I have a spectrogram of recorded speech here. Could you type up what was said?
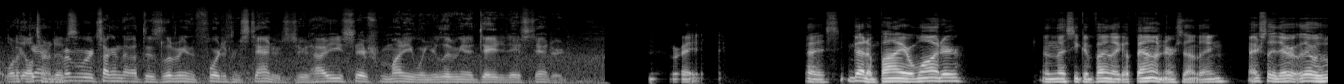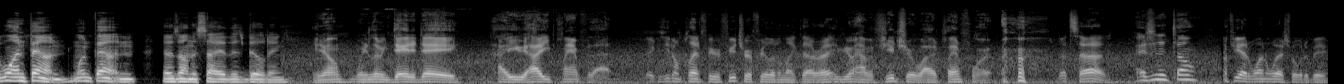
what are the alternatives? Remember we were talking about this living in four different standards, dude. How do you save for money when you're living in a day-to-day standard? Right. Guys, you gotta buy your water. Unless you can find like a fountain or something. Actually, there there was one fountain, one fountain that was on the side of this building. You know, when you're living day to day, how you how you plan for that? Because you don't plan for your future if you're living like that, right? If you don't have a future, why plan for it? That's sad. Isn't it though? If you had one wish, what would it be?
